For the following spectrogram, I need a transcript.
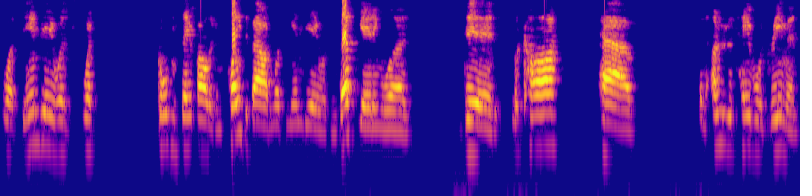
what the NBA was, what Golden State filed a complaint about, and what the NBA was investigating was, did McCaw have an under the table agreement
